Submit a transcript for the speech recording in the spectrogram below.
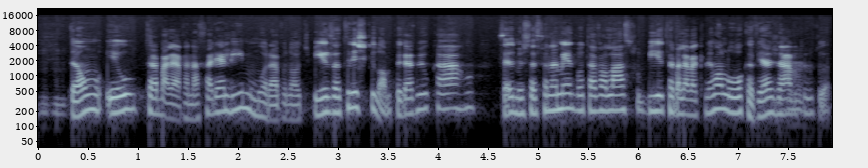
Uhum. Então, eu trabalhava na Faria Lima, morava no Alto Pinheiros, a 3 quilômetros. Pegava meu carro, saía do meu estacionamento, botava lá, subia, trabalhava que nem uma louca, viajava, uhum. tudo, tudo.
